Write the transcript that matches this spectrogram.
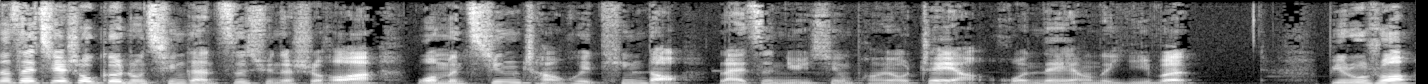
那在接受各种情感咨询的时候啊，我们经常会听到来自女性朋友这样或那样的疑问，比如说，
